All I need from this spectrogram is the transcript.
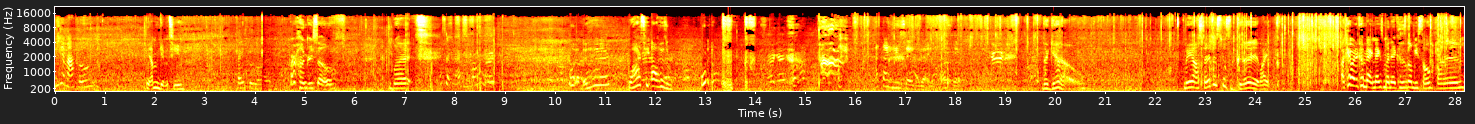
You get my food. Yeah, I'm gonna give it to you. Thank you, Lord. We're hungry, so. But It's a nice car. What the heck? Why is he out his? What the? I thought he said that. the ghetto. Man, y'all service was good. Like, I can't wait to come back next Monday because it's gonna be so fun.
